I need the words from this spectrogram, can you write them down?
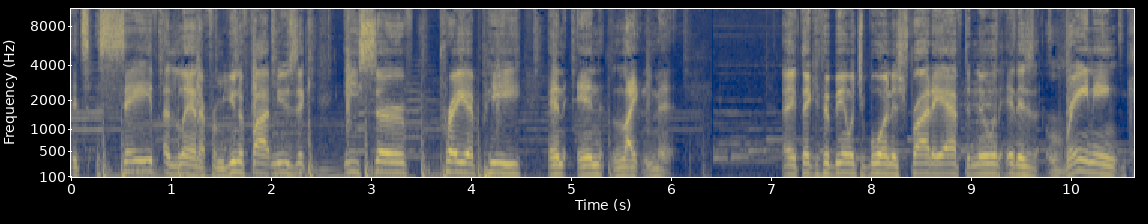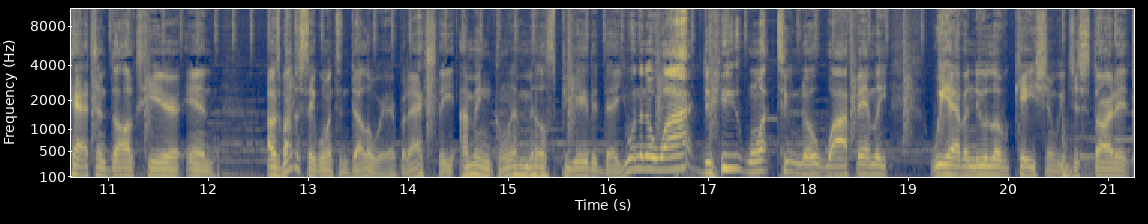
It's Save Atlanta from Unified Music, eServe, Prayer P, and Enlightenment. Hey, thank you for being with your boy on this Friday afternoon. It is raining cats and dogs here in, I was about to say Wilmington, Delaware, but actually I'm in Glen Mills, PA today. You want to know why? Do you want to know why, family? We have a new location. We just started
